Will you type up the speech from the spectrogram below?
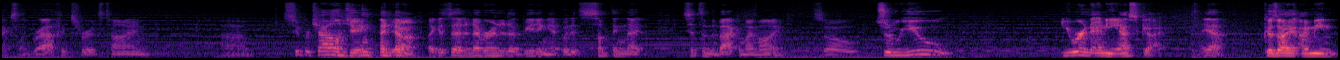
excellent graphics for its time. Um, super challenging. I never- Yeah. like I said, I never ended up beating it, but it's something that sits in the back of my mind. So So you, you were an NES guy Yeah, because I I mean,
